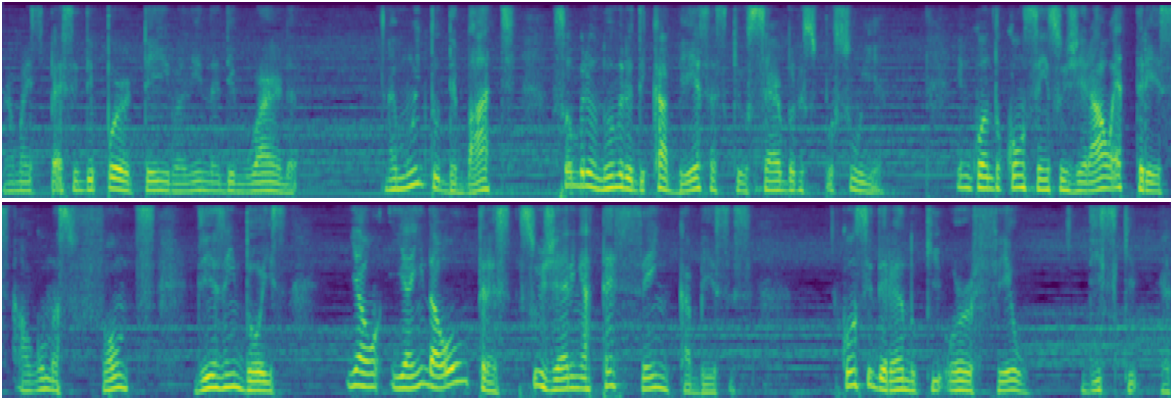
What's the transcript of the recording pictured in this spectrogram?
Era uma espécie de porteiro ali, né, de guarda. Há muito debate sobre o número de cabeças que o Cerberus possuía, enquanto o consenso geral é três. Algumas fontes dizem dois, e, e ainda outras sugerem até cem cabeças. Considerando que Orfeu disse que é,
